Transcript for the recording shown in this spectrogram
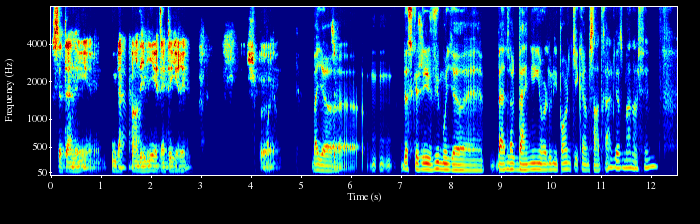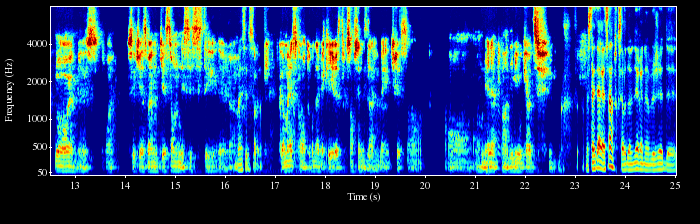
cette année où la pandémie est intégrée. Je sais pas. Ben, il y a, de ce que j'ai vu, moi, il y a Bad Luck Banging ou Looney Porn qui est comme central quasiment dans le film. Ouais, mais ouais. c'est quasiment une question de nécessité. De ben, c'est ça. Comment est-ce qu'on tourne avec les restrictions sanitaires? Ben, Chris, on, on, met la pandémie au cœur du film. Mais c'est intéressant parce que ça va devenir un objet de,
